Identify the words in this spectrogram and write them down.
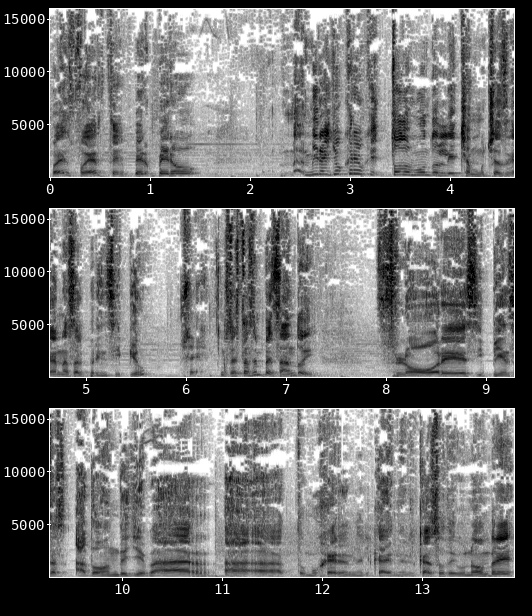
pues fuerte, pero, pero mira, yo creo que todo el mundo le echa muchas ganas al principio. Sí. O sea, estás empezando y flores y piensas a dónde llevar a, a tu mujer en el, ca- en el caso de un hombre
